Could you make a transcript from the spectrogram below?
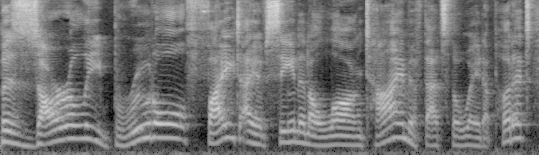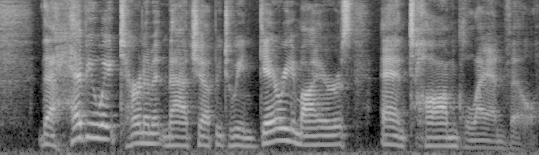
bizarrely brutal fight I have seen in a long time, if that's the way to put it. The heavyweight tournament matchup between Gary Myers and Tom Glanville.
